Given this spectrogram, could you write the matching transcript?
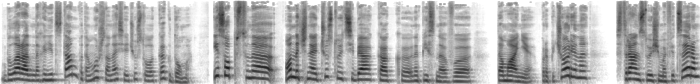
была рада находиться там, потому что она себя чувствовала как дома. И, собственно, он начинает чувствовать себя, как э, написано в Тамане про Печорина, странствующим офицером,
